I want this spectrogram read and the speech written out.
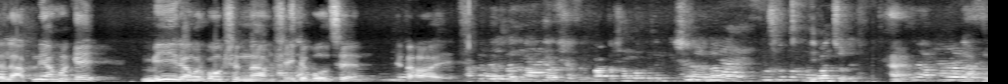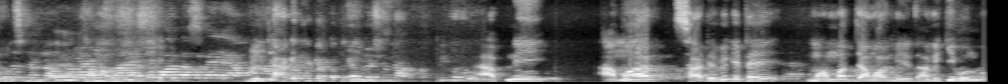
তাহলে আপনি আমাকে মীর আমার বংশের নাম সেইটা বলছেন এটা হয়। হ্যাঁ। আপনি আমার সার্টিফিকেটে মোহাম্মদ জামাল মির আমি কি বলব?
